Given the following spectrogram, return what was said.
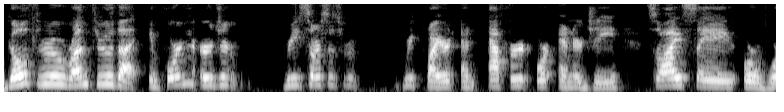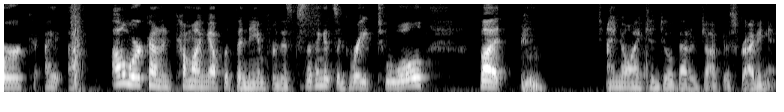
go through, run through the important, urgent, resources re- required and effort or energy. So I say, or work. I, I'll work on coming up with the name for this because I think it's a great tool, but I know I can do a better job describing it.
